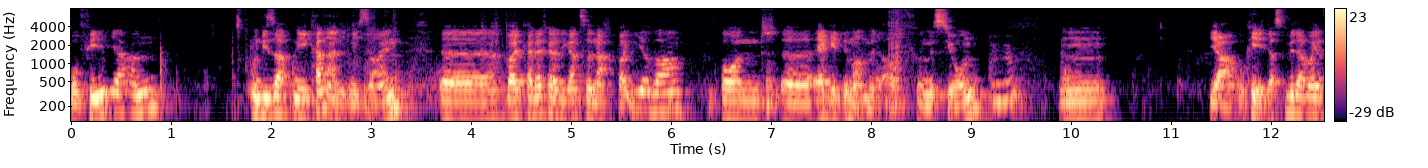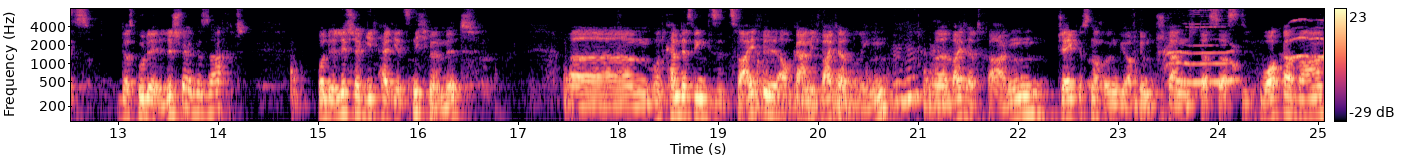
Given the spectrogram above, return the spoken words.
Ophelia an. Und die sagt, nee, kann eigentlich nicht sein, äh, weil Caletta die ganze Nacht bei ihr war und äh, er geht immer mit auf Missionen. Mm. Ja, okay, das wird aber jetzt, das wurde Alicia gesagt und Alicia geht halt jetzt nicht mehr mit ähm, und kann deswegen diese Zweifel auch gar nicht weiterbringen, äh, weitertragen. Jake ist noch irgendwie auf dem Stand, dass das Walker war.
